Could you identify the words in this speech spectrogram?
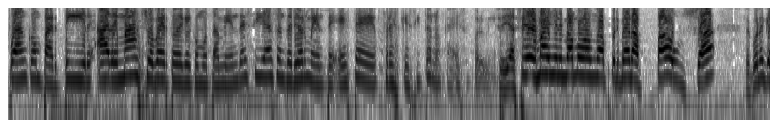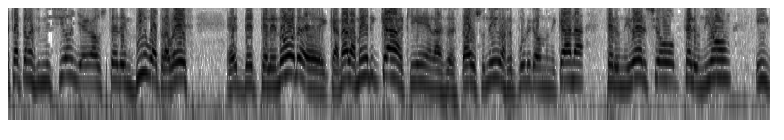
puedan compartir. Además, Roberto, de que como también decías anteriormente, este fresquecito nos cae súper bien. Sí, así es, Mayelin. Vamos a una primera pausa. Recuerden que esta transmisión llega a usted en vivo a través eh, de Telenor, eh, Canal América, aquí en los Estados Unidos, República Dominicana, Teleuniverso, Teleunión y,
